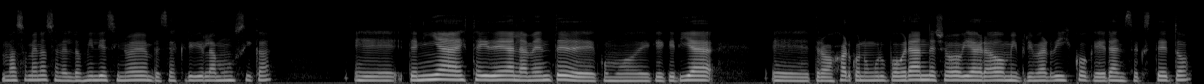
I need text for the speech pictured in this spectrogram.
más o menos en el 2019, empecé a escribir la música. Eh, tenía esta idea en la mente de como de que quería trabajar con un grupo grande. Yo había grabado mi primer disco que era en sexteto,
